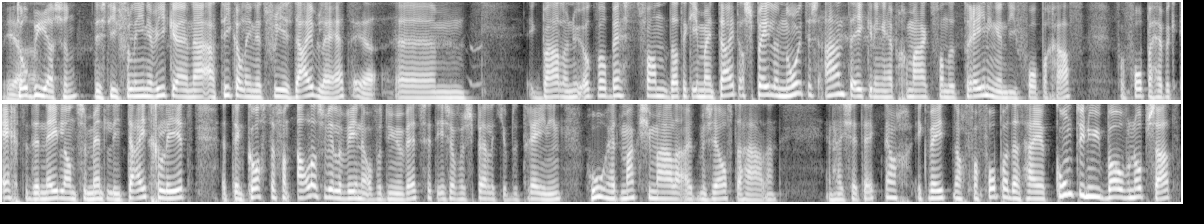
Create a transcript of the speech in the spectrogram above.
Ja. Tobiasen. Dus die verliezen week een artikel in het Fries Dijblad. Ja. Um, ik baal er nu ook wel best van dat ik in mijn tijd als speler nooit eens aantekeningen heb gemaakt van de trainingen die Foppe gaf. Van Foppe heb ik echt de Nederlandse mentaliteit geleerd. Het ten koste van alles willen winnen, of het nu een wedstrijd is of een spelletje op de training. Hoe het maximale uit mezelf te halen. En hij zegt ik nog, ik weet nog van Foppe dat hij er continu bovenop zat.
